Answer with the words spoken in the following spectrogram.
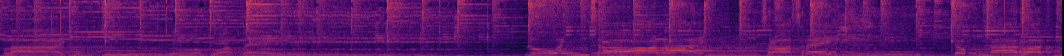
ខ្លាចគុំគួគួបីលួញស្រឡាញ់ស្រស់ស្រីចុងណារត់ថ្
